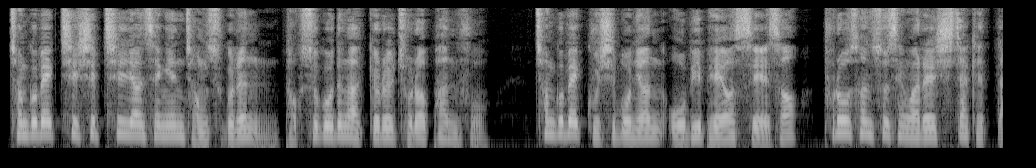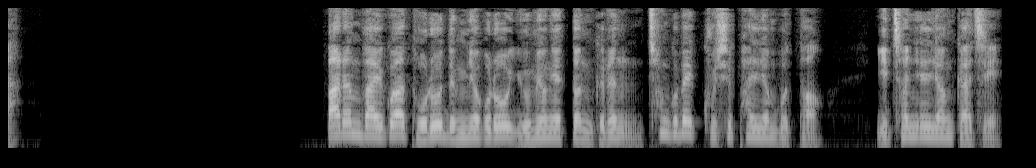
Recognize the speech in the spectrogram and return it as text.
1977년생인 정수근은 덕수고등학교를 졸업한 후 1995년 오비 베어스에서 프로 선수 생활을 시작했다. 빠른 발과 도루 능력으로 유명했던 그는 1998년부터 2001년까지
